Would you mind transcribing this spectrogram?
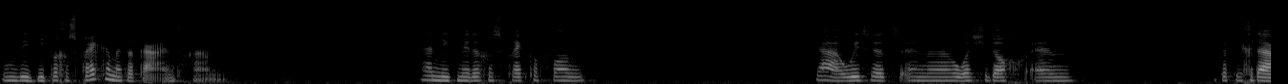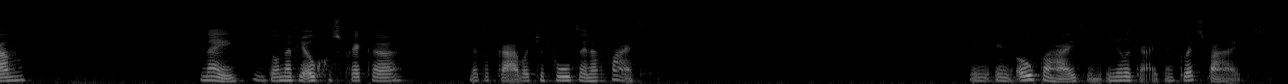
Om die diepe gesprekken met elkaar aan te gaan. En niet meer de gesprekken van, ja, hoe is het en uh, hoe was je dag en heb je gedaan? Nee, dan heb je ook gesprekken met elkaar wat je voelt en ervaart. In, in openheid en eerlijkheid en kwetsbaarheid.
